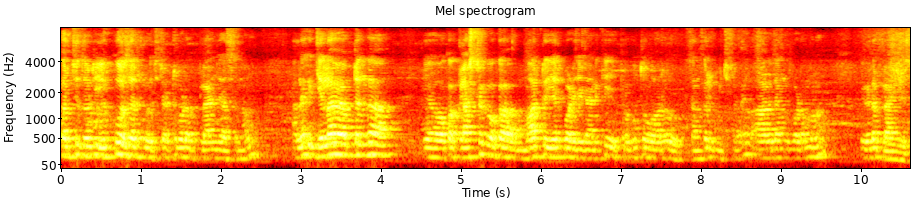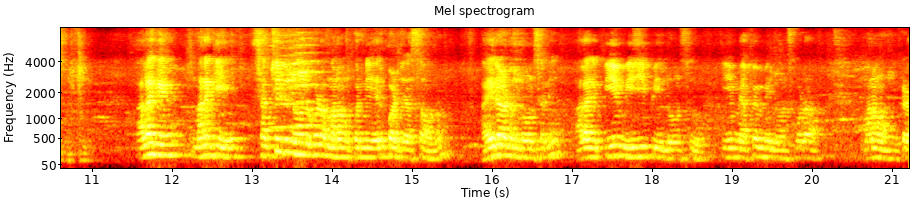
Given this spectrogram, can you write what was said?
ఖర్చుతోటి ఎక్కువ సరుకులు వచ్చేటట్టు కూడా ప్లాన్ చేస్తున్నాము. అలాగే జిల్లా వ్యాప్తంగా ఒక క్లస్టర్కి ఒక మార్ట్ ఏర్పాటు చేయడానికి ప్రభుత్వం వారు సంకల్పించినారు. ఆ విధంగా కూడా మనం ఇక్కడ ప్లాన్ చేసుకుంటున్నాం. అలాగే మనకి సబ్సిడీ లోన్లు కూడా మనం కొన్ని ఏర్పాటు చేస్తా ఉన్నాం. ఐరాడ్ లోన్స్ అని అలాగే PM EGP loans PM FME loans కూడా మనం ఇక్కడ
